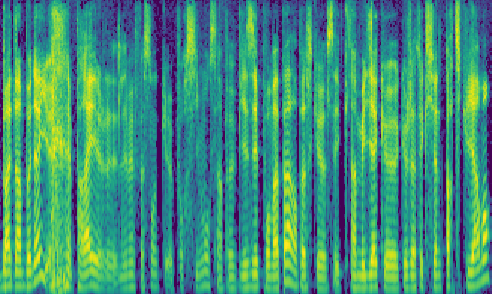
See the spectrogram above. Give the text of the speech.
bah, d'un bon oeil, pareil, euh, de la même façon que pour Simon, c'est un peu biaisé pour ma part, hein, parce que c'est un média que, que j'affectionne particulièrement.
